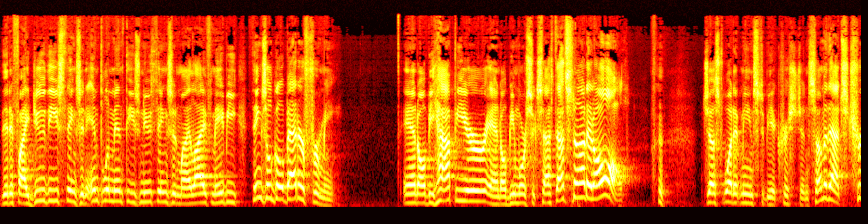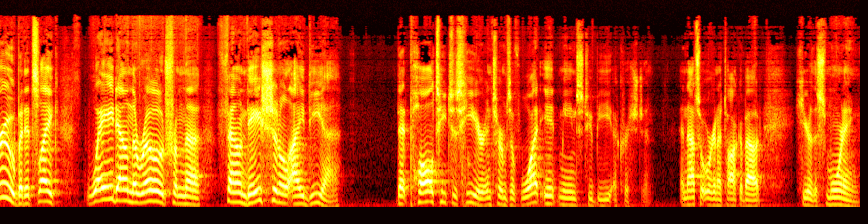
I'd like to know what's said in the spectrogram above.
that if I do these things and implement these new things in my life, maybe things will go better for me and I'll be happier and I'll be more successful. That's not at all just what it means to be a Christian. Some of that's true, but it's like way down the road from the foundational idea that Paul teaches here in terms of what it means to be a Christian. And that's what we're going to talk about here this morning.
